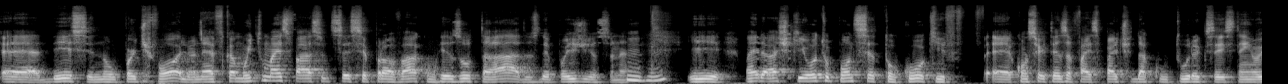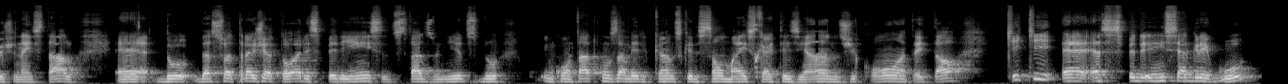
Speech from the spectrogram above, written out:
é, desse no portfólio, né? Fica muito mais fácil de você se provar com resultados depois disso, né? Uhum. E, mas eu acho que outro ponto que você tocou que é, com certeza faz parte da cultura que vocês têm hoje na Estalo, é, do, da sua trajetória, experiência dos Estados Unidos, do, em contato com os americanos, que eles são mais cartesianos de conta e tal. O que, que é, essa experiência agregou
